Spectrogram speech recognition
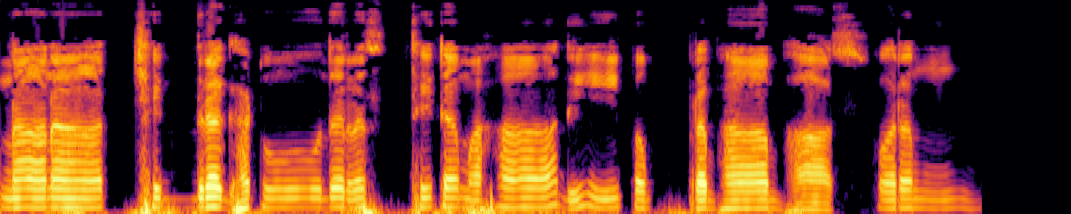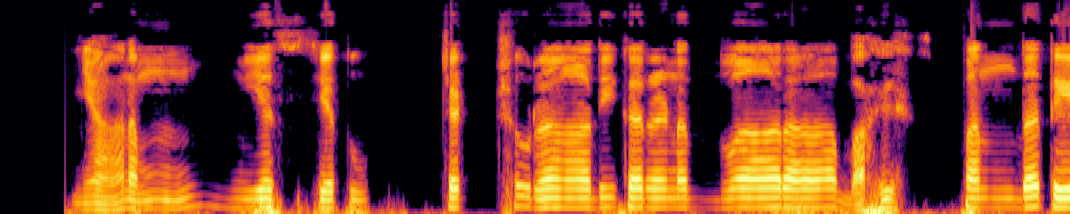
नानाच्छिद्रघटोदरस्थितमहादीपप्रभाभास्वरम् ज्ञानम् यस्य तु चक्षुरादिकरणद्वारा बहिः स्पन्दते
